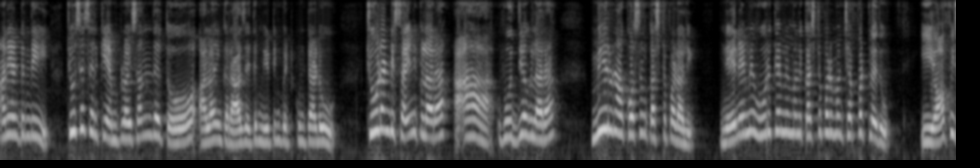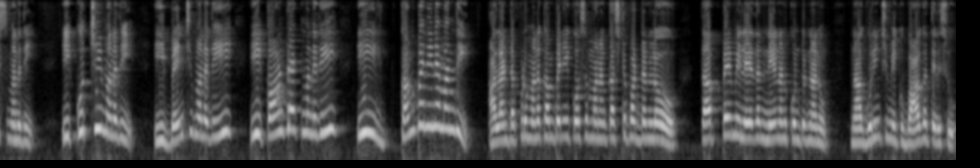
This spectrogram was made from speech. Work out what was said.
అని అంటుంది. చూసేసరికి ఎంప్లాయీస్ అందరితో అలా ఇంకా రాజు అయితే మీటింగ్ పెట్టుకుంటాడు. చూడండి సైనికులారా ఆ ఉద్యోగులారా మీరు నా కోసం కష్టపడాలి. నేనేమి ఊరికే మిమ్మల్ని కష్టపడమని చెప్పట్లేదు. ఈ ఆఫీస్ మనది ఈ కుర్చీ మనది ఈ బెంచ్ మనది ఈ కాంట్రాక్ట్ మనది ఈ కంపెనీనే మంది. అలాంటప్పుడు మన కంపెనీ కోసం మనం కష్టపడ్డంలో తప్పేమీ లేదని నేను అనుకుంటున్నాను. నా గురించి మీకు బాగా తెలుసు.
